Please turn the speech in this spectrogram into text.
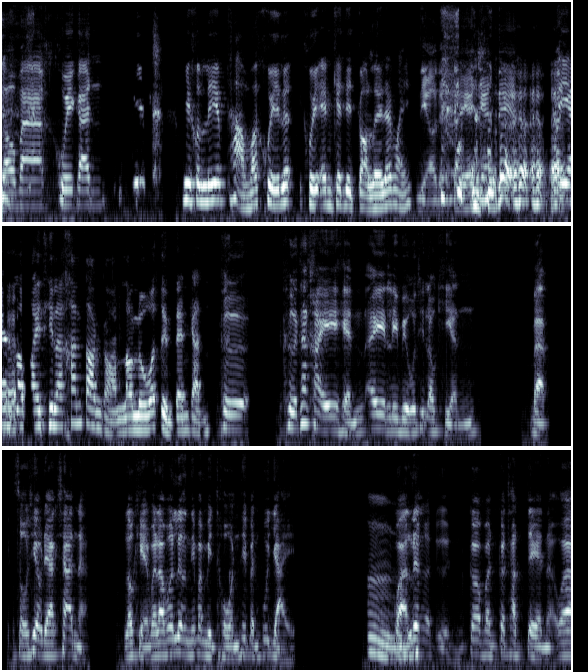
เรามาคุยกัน มีคนรีบถามว่าคุยเรื่องคุย end credit ก่อนเลยได้ไหม เดี๋ยวเดี๋ยวใจเย็นๆดิไอ end เราไปทีละขั้นตอนก่อน เรารู้ว่าตื่นเต้นกัน คือ คือถ้าใครเห็นไอ้รีวิวที่เราเขียนแบบ social reaction น่ะ เราเขียนไว้แล้วว่าเรื่องนี้มันมีโทนที่เป็นผู้ใหญ่อืมกว่าเรื่องอื่นๆ ก็มันก็ชัดเจนอะว่า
